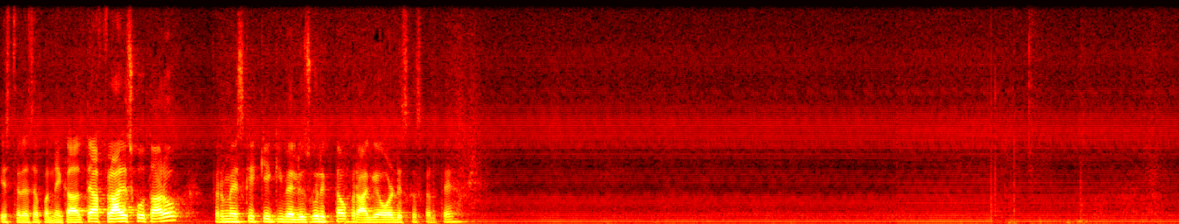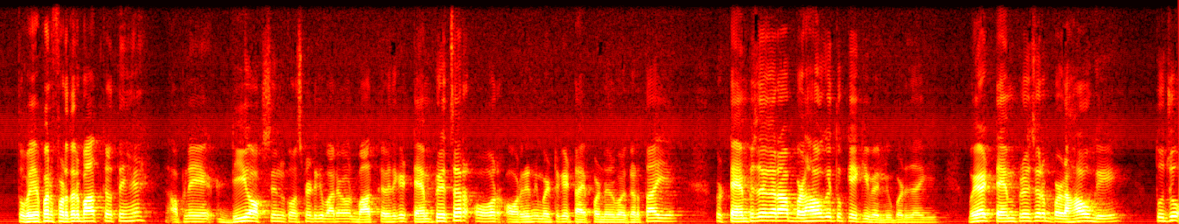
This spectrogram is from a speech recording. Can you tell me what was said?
इस तरह से अपन निकालते हैं। आप फ़िलहाल इसको उतारो फिर मैं इसके के की वैल्यूज़ को लिखता हूँ फिर आगे और डिस्कस करते हैं। तो भाई अपन फर्दर बात करते हैं। अपने डी ऑक्सीजन कॉन्स्टेंट के बारे में बात कर रहे थे कि टेम्परेचर और ऑर्गेनिक मैटर के टाइप पर निर्भर करता है ये। तो टेम्परेचर अगर आप बढ़ाओगे तो के की वैल्यू बढ़ जाएगी। भैया टेम्परेचर बढ़ाओगे तो जो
